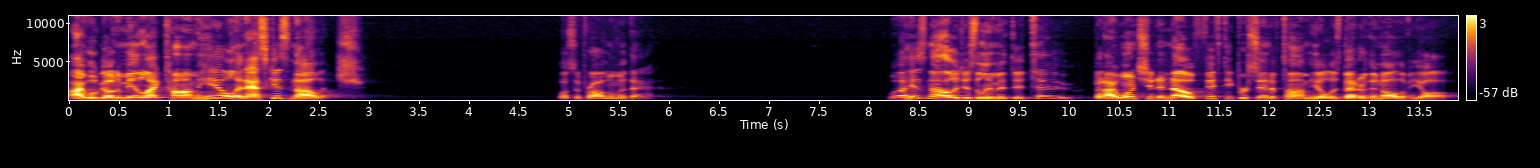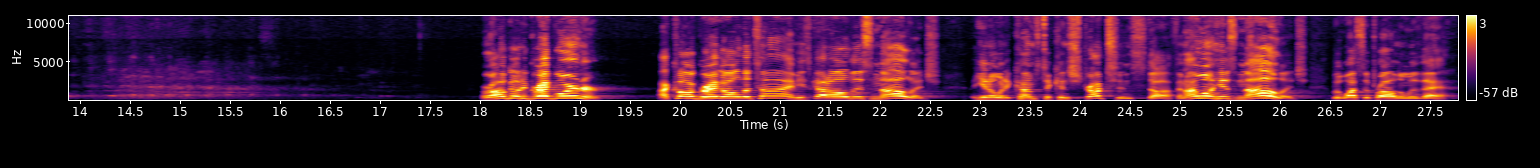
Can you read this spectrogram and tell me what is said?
I will go to men like Tom Hill and ask his knowledge. What's the problem with that? Well, his knowledge is limited too. But I want you to know 50% of Tom Hill is better than all of y'all. or I'll go to Greg Werner. I call Greg all the time. He's got all this knowledge, you know, when it comes to construction stuff. And I want his knowledge. But what's the problem with that?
